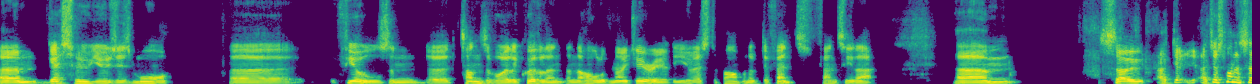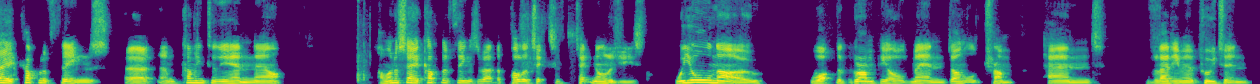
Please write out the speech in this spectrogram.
um, guess who uses more uh, fuels and uh, tons of oil equivalent than the whole of Nigeria? The US Department of Defense. Fancy that. Um, so I, I, just want to say a couple of things. Uh, I'm coming to the end now. I want to say a couple of things about the politics of technologies. We all know what the grumpy old men, Donald Trump and Vladimir Putin,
